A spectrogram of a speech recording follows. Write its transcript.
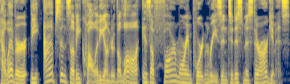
However, the absence of equality under the law is a far more important reason to dismiss their arguments.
